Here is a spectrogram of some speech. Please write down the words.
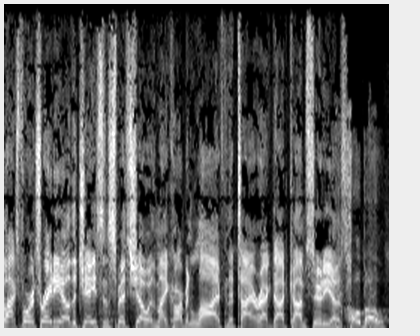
Fox Sports Radio, the Jason Smith Show with Mike Harmon live from the TireRack.com studios. Hobo.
